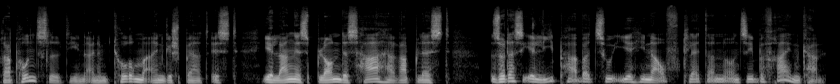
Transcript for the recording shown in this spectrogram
Rapunzel, die in einem Turm eingesperrt ist, ihr langes blondes Haar herablässt, so dass ihr Liebhaber zu ihr hinaufklettern und sie befreien kann.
